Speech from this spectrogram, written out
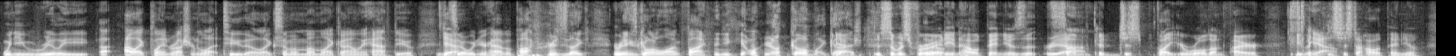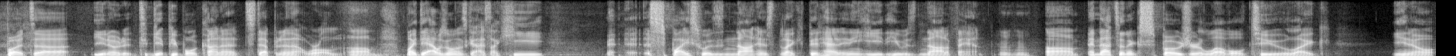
When you really, I, I like playing Russian roulette too, though. Like some of them, I'm like, I only have to. Yeah. So when you're having poppers, like everything's going along fine, then you get one, you're like, oh my yeah. gosh. There's so much variety in jalapenos that Yeah. some could just light your world on fire, even Yeah. if it's just a jalapeno. but uh, you know, to, to get people kind of stepping in that world. Um, my dad was one of those guys. Like he, spice was not his. Like if it had any heat, he was not a fan. Um, and that's an exposure level too. Like you know,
